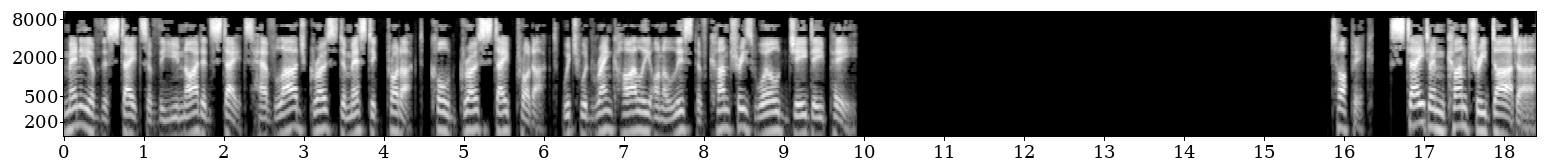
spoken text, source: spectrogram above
Many of the states of the United States have large gross domestic product called gross state product which would rank highly on a list of countries' world GDP. Topic: State and country data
